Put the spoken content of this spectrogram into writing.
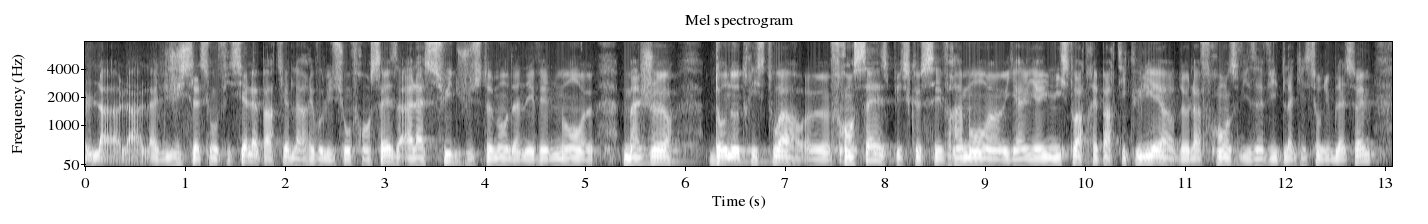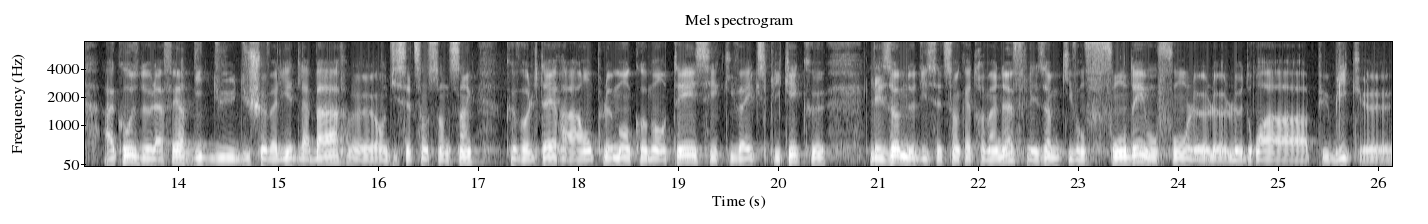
la, législation officielle à partir de la Révolution française, à la suite justement d'un événement euh, majeur dans notre histoire euh, française, puisque c'est vraiment, il y, a une histoire très particulière de la France vis-à-vis de la question du blasphème, à cause de l'affaire dite du, Chevalier de la Barre en 1765, que Voltaire a amplement commenté, c'est qui va expliquer que les hommes de 1789, les hommes qui vont fonder au fond le, droit public euh,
